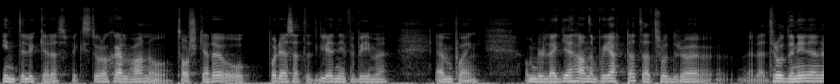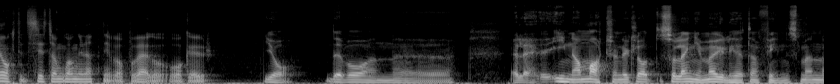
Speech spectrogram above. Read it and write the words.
inte lyckades. Fick stora självan och torskade och på det sättet gled ni förbi med en poäng. Om du lägger handen på hjärtat där, trodde, du, eller, trodde ni när ni åkte till sista omgången att ni var på väg att åka ur? Ja, det var en... Eh, eller innan matchen, det är klart så länge möjligheten finns men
